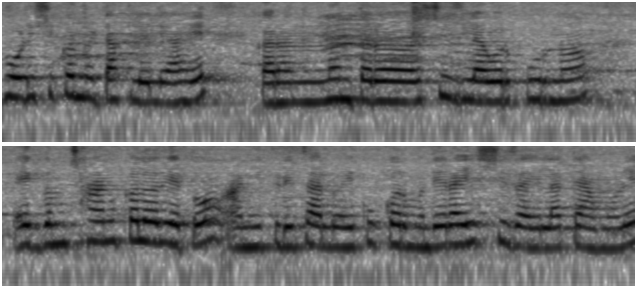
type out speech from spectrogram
थोडीशी कमी टाकलेली आहे. कारण नंतर शिजल्यावर पूर्ण एकदम छान कलर येतो. आणि इकडे चालू आहे कुकरमध्ये राईस शिजायला त्यामुळे.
